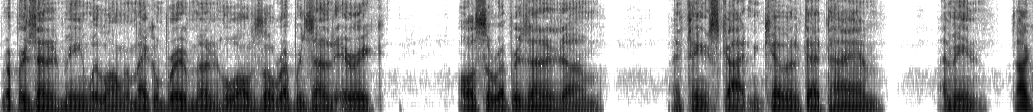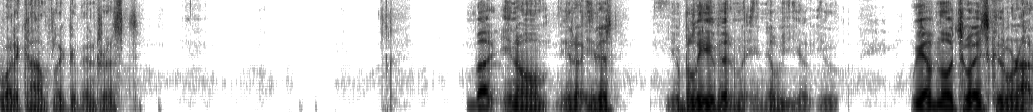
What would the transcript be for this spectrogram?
represented me with along with Michael Braveman, who also represented Eric, also represented, um, I think, Scott and Kevin at that time. I mean, talk about a conflict of interest. But you know, you know, you just you believe it, and you, you, you we have no choice because we're not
